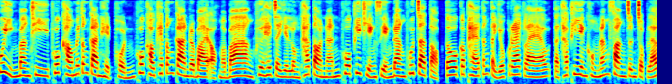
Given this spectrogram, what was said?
ผู้หญิงบางทีพวกเขาไม่ต้องการเหตุผล พวกเขาแค่ต้องการระบายออกมาบ้าง เพื่อให้ใจเย็นลงถ้าตอนนั้น พวกพี่เถียงเสียงดังพูดจาตอบโต้ก็แพ้ตั้งแต่ยกแรกแล้ว แต่ถ้าพี่ยังคงนั่งฟังจนจบแล้ว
